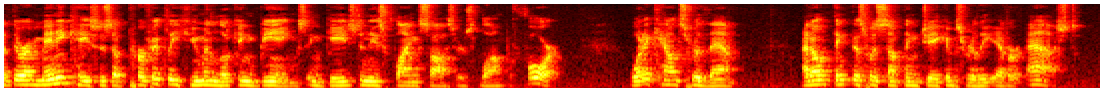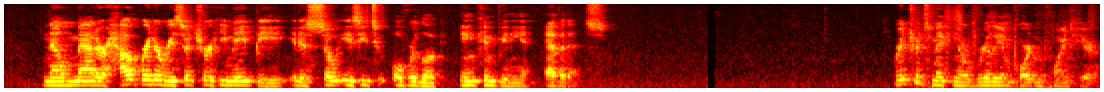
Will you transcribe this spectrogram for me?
But there are many cases of perfectly human looking beings engaged in these flying saucers long before. What accounts for them? I don't think this was something Jacobs really ever asked. No matter how great a researcher he may be, it is so easy to overlook inconvenient evidence. Richard's making a really important point here.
